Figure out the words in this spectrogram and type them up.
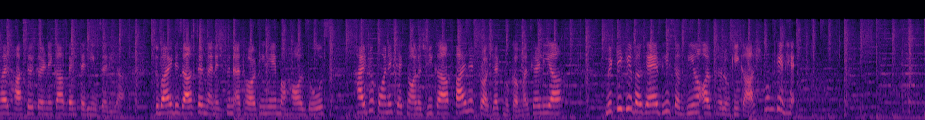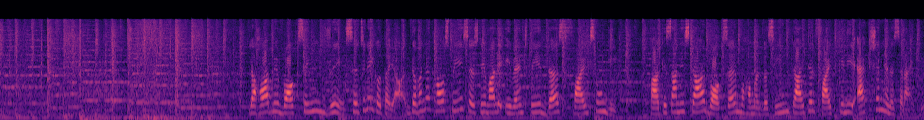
फल हासिल करने का बेहतरीन ज़रिया। सूबाई डिजास्टर मैनेजमेंट अथॉरिटी ने माहौल दोस्त हाइड्रोपोनिक टेक्नोलॉजी का पायलट प्रोजेक्ट मुकम्मल कर लिया। मिट्टी के बगैर भी सब्ज़ियाँ और फलों की काश्त मुमकिन है। लाहौर में बॉक्सिंग रिंग सजने को तैयार। गवर्नर हाउस में सजने वाले इवेंट में 10 फाइट्स होंगी। पाकिस्तानी star boxer Mohammad Waseem title fight के लिए एक्शन में नज़र आएँगे।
